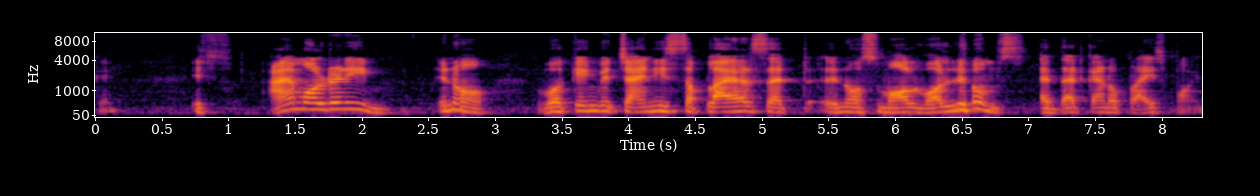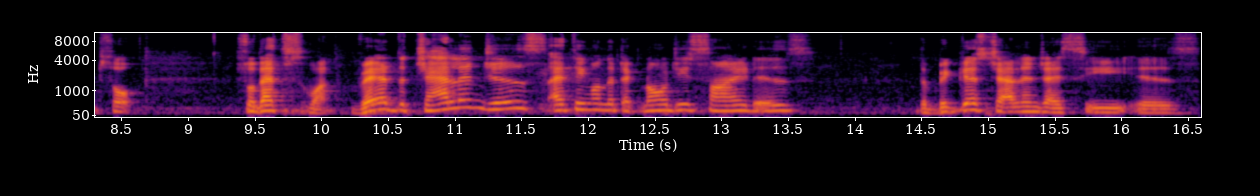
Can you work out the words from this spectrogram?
Okay, it's I am already you know working with Chinese suppliers at you know small volumes at that kind of price point. So, so that's one. Where the challenge is, I think, on the technology side is the biggest challenge I see is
